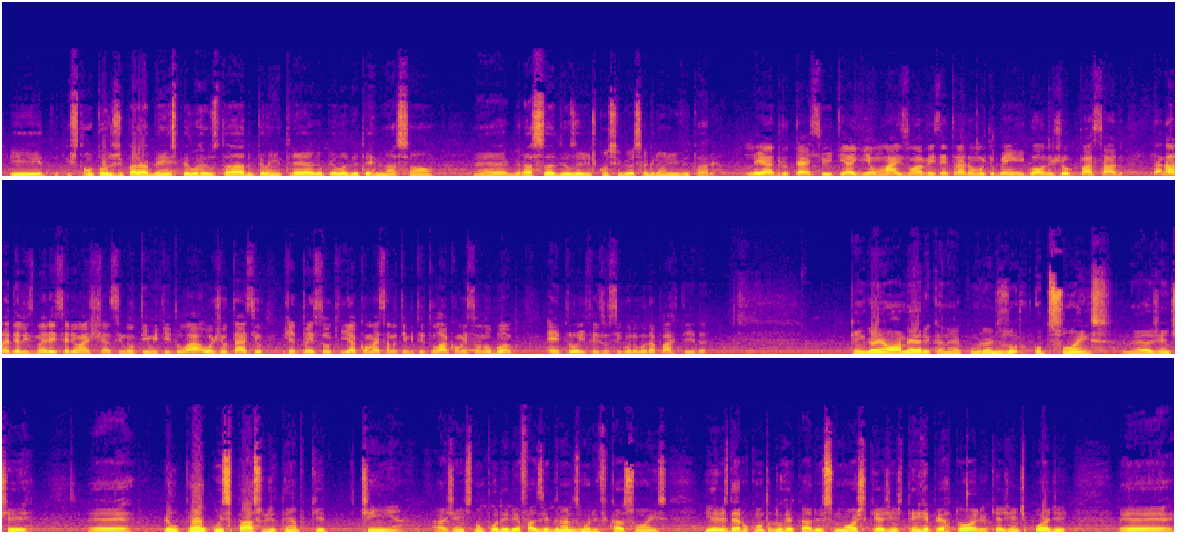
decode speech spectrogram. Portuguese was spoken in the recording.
e estão todos de parabéns pelo resultado, pela entrega, pela determinação. Né? Graças a Deus a gente conseguiu essa grande vitória. Leandro, Técio e Tiaguinho mais uma vez entraram muito bem, igual no jogo passado. Tá na hora deles merecerem uma chance no time titular. Hoje o Técio, a gente pensou que ia começar no time titular, começou no banco. Entrou e fez o segundo gol da partida. Quem ganha é o América, né? Com grandes opções. Né? A gente, é, pelo pouco espaço de tempo que tinha, a gente não poderia fazer grandes modificações e eles deram conta do recado. Isso mostra que a gente tem repertório, que a gente pode é,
